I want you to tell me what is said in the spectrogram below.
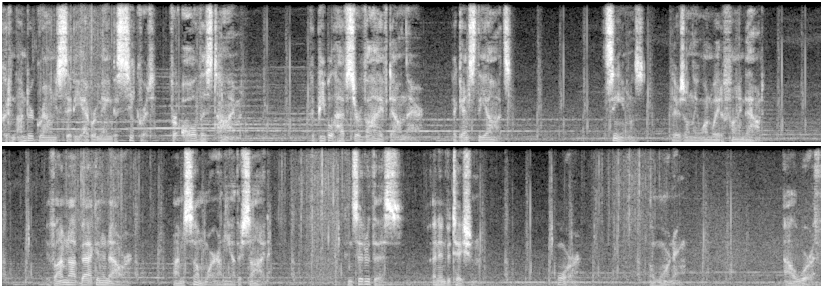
Could an underground city have remained a secret for all this time? Could people have survived down there, against the odds? It seems there's only one way to find out. If I'm not back in an hour, I'm somewhere on the other side. Consider this an invitation or a warning. Al Worth.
